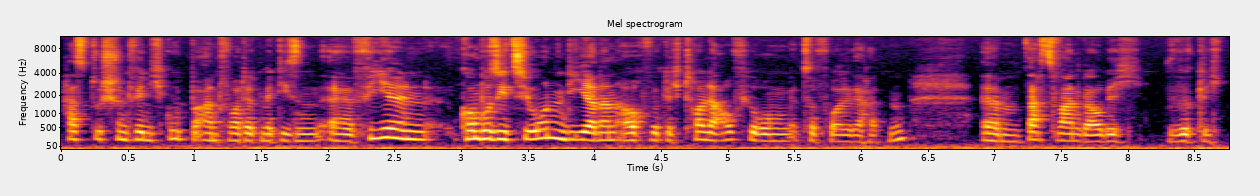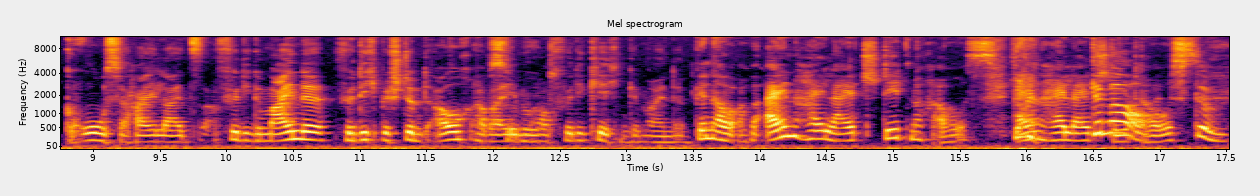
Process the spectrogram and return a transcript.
hast du schon, finde ich, gut beantwortet mit diesen äh, vielen Kompositionen, die ja dann auch wirklich tolle Aufführungen zur Folge hatten. Ähm, das waren, glaube ich, wirklich große Highlights für die Gemeinde, für dich bestimmt auch, Absolut. aber eben auch für die Kirchengemeinde. Genau, aber ein Highlight steht noch aus. Ja, ein Highlight genau, steht aus. Stimmt.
